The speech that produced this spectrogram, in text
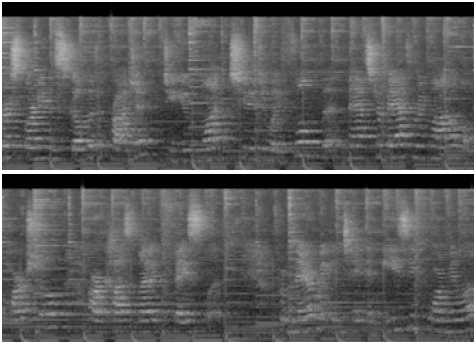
first learning the scope of the project. Do you want to do a full master bath remodel, a partial, or a cosmetic facelift? From there, we can take an easy formula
